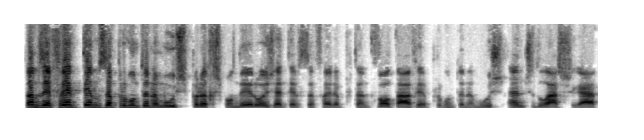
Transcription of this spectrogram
Vamos em frente. Temos a pergunta na MUS para responder. Hoje é terça-feira, portanto, volta a haver pergunta na MUS. Antes de lá chegar,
